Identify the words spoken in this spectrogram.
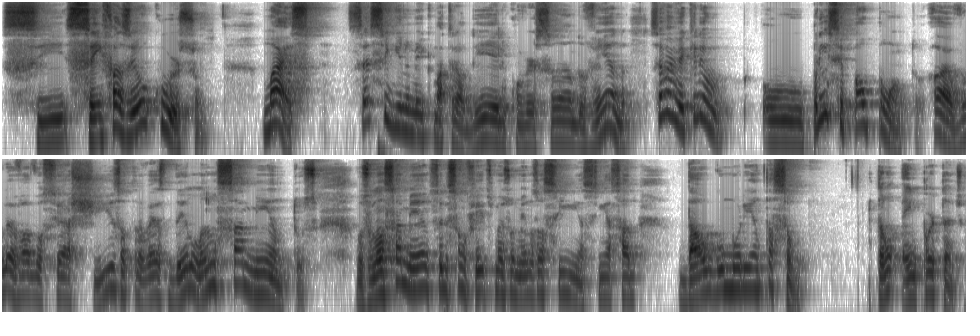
se, sem fazer o curso. Mas, você seguindo meio que o material dele, conversando, vendo, você vai ver que ele, o principal ponto, ó, eu vou levar você a X através de lançamentos. Os lançamentos eles são feitos mais ou menos assim, assim, assado, dá alguma orientação. Então é importante.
